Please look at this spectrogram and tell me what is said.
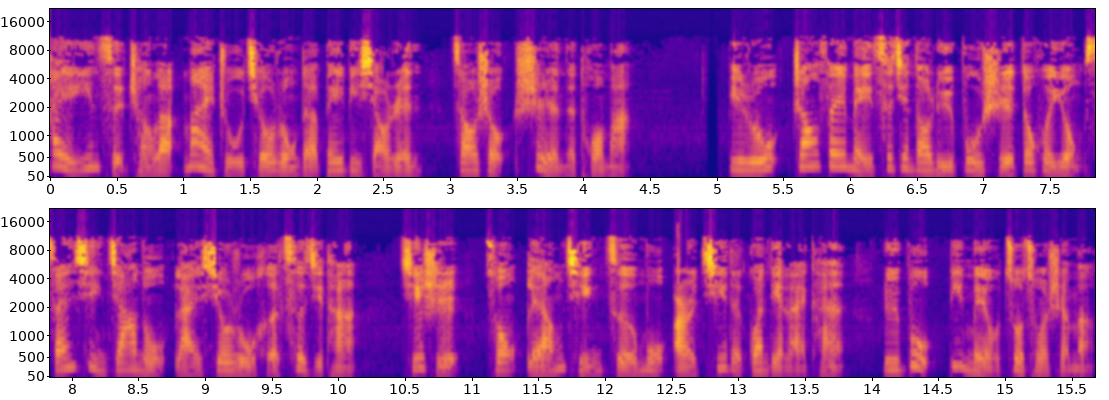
他也因此成了卖主求荣的卑鄙小人，遭受世人的唾骂。比如张飞每次见到吕布时，都会用三姓家奴来羞辱和刺激他。其实从良禽择木而栖的观点来看，吕布并没有做错什么。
